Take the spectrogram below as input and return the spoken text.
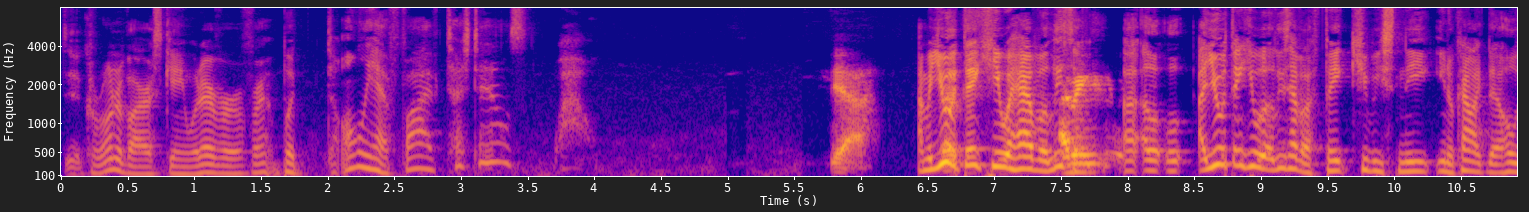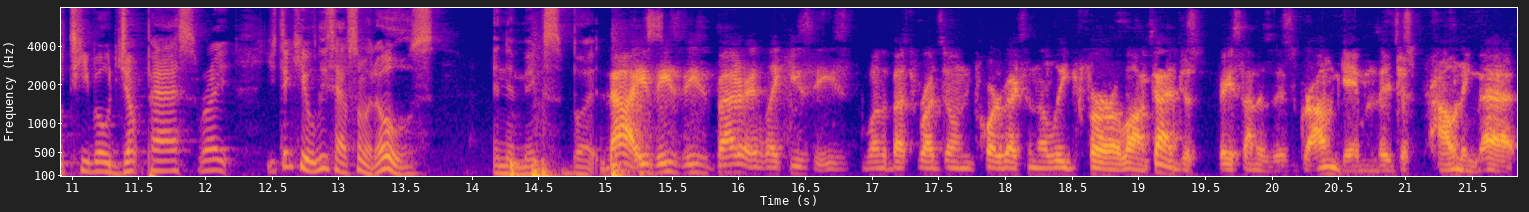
the coronavirus game, whatever. But to only have five touchdowns. Wow. Yeah. I mean, you would think he would have at least. I mean, a, a, a, you would think he would at least have a fake QB sneak. You know, kind of like the whole Tebow jump pass, right? You think he would at least have some of those in the mix, but nah, he's he's he's better. Like he's he's one of the best red zone quarterbacks in the league for a long time, just based on his, his ground game, and they're just pounding that.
